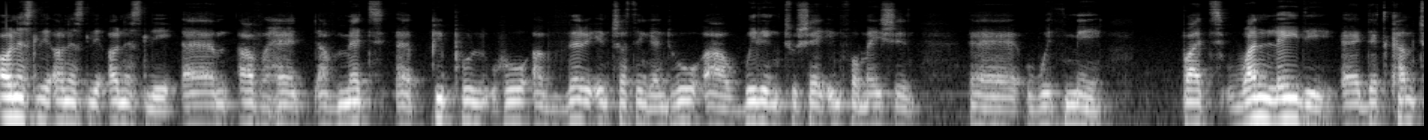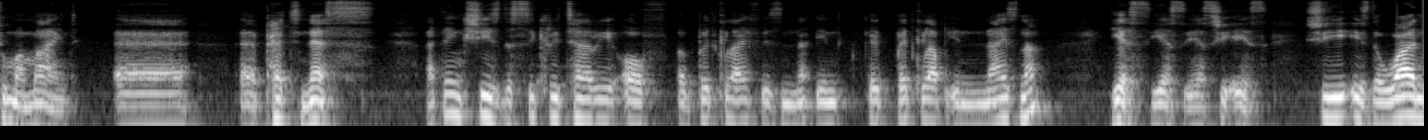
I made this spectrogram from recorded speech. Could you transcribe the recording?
honestly, honestly, honestly, um, I've had I've met uh, people who are very interesting and who are willing to share information uh, with me. But one lady uh, that come to my mind, uh, uh, Pat Ness. I think she's the secretary of a bird club is in bird club in Knysna. Yes, yes, yes, she is. She is the one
